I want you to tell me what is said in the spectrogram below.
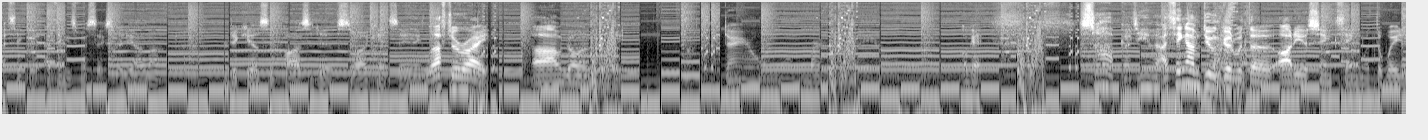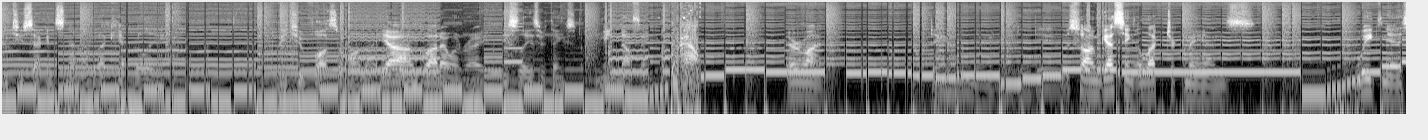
I think I think it's my sixth video. I'm not ridiculously positive, so I can't say anything. Left or right? Uh, I'm going right. Stop, goddammit. I think I'm doing good with the audio sync thing with the waiting two seconds now, but I can't really be too positive on that. Yeah, I'm glad I went right. These laser things mean nothing. Ow. Never mind. So I'm guessing Electric Man's weakness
